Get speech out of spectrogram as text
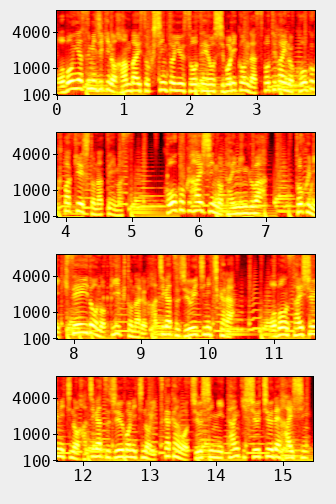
お盆休み時期の販売促進という想定を絞り込んだ Spotify の広告パッケージとなっています。広告配信のタイミングは特に帰省移動のピークとなる8月11日からお盆最終日の8月15日の5日間を中心に短期集中で配信。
